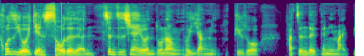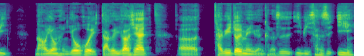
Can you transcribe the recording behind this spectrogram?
或是有一点熟的人，甚至现在有很多那种会养你，譬如说他真的跟你买币，然后用很优惠。打个比方，现在呃台币兑美元可能是一比三十一，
